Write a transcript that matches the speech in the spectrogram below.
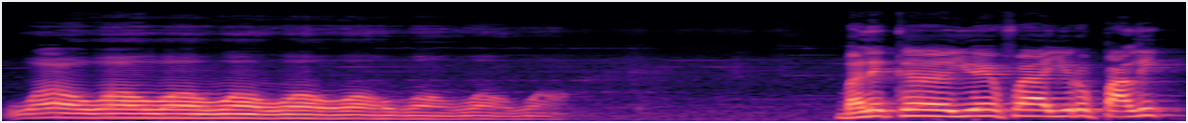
Wow, wow, wow, wow, wow, wow, wow, wow, wow. Balik ke UEFA Europa League.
